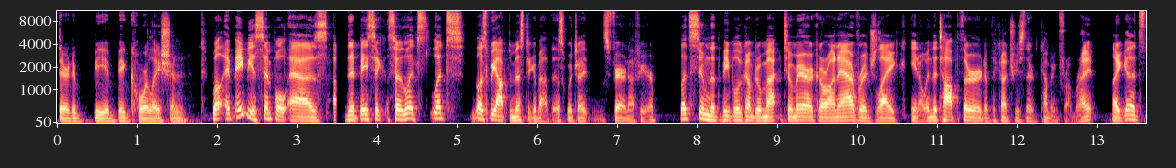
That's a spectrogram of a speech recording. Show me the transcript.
there to be a big correlation well it may be as simple as uh, the basic so let's let's let's be optimistic about this which I, is fair enough here let's assume that the people who come to, to America are on average like, you know, in the top third of the countries they're coming from, right? Like that's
